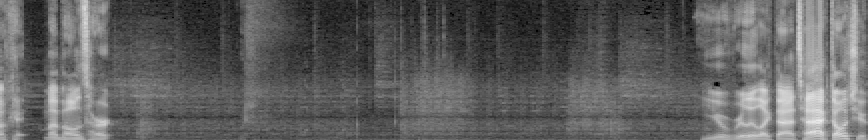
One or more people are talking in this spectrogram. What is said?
Okay, my bones hurt. You really like that attack, don't you?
